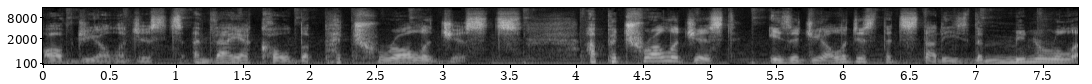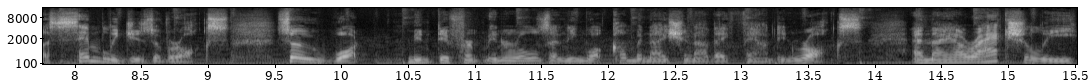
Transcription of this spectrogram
of geologists, and they are called the petrologists. A petrologist is a geologist that studies the mineral assemblages of rocks. So, what different minerals and in what combination are they found in rocks. And they are actually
